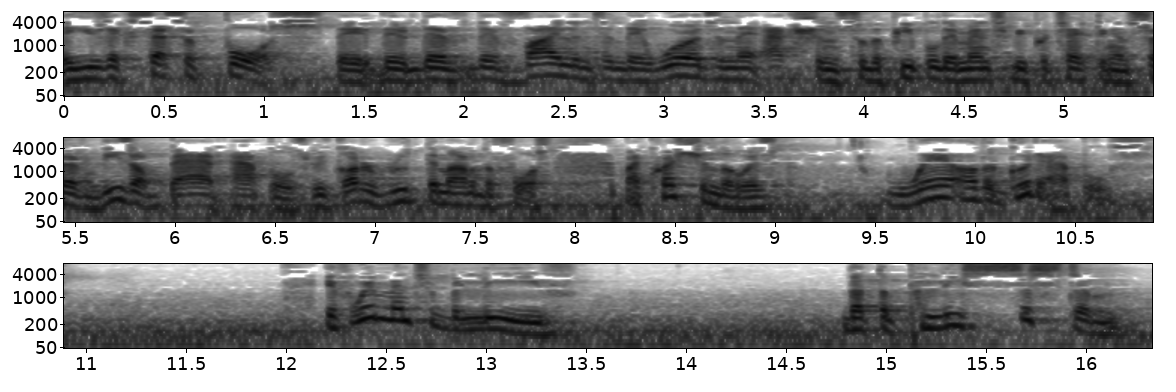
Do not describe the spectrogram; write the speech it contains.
they use excessive force. They, they're, they're, they're violent in their words and their actions to the people they're meant to be protecting and serving. These are bad apples. We've got to root them out of the force. My question though is, where are the good apples? If we're meant to believe that the police system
